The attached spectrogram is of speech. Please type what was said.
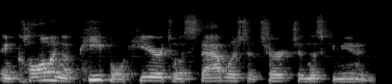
and calling a people here to establish a church in this community.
